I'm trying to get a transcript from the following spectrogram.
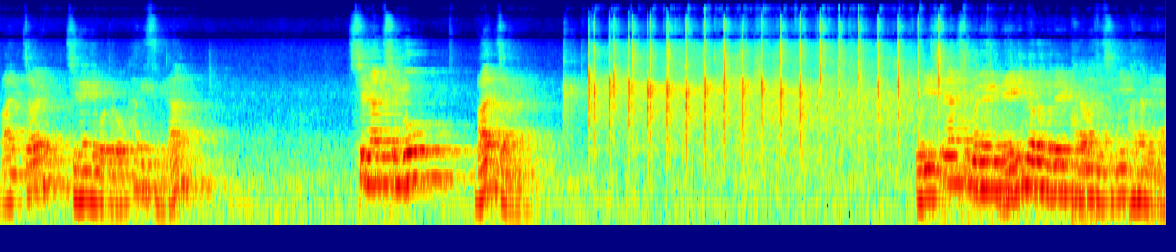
맞절 진행해 보도록 하겠습니다. 신랑 신부 맞절. 우리 신랑 신부는 내린 여러분을 바라봐 주시기 바랍니다.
